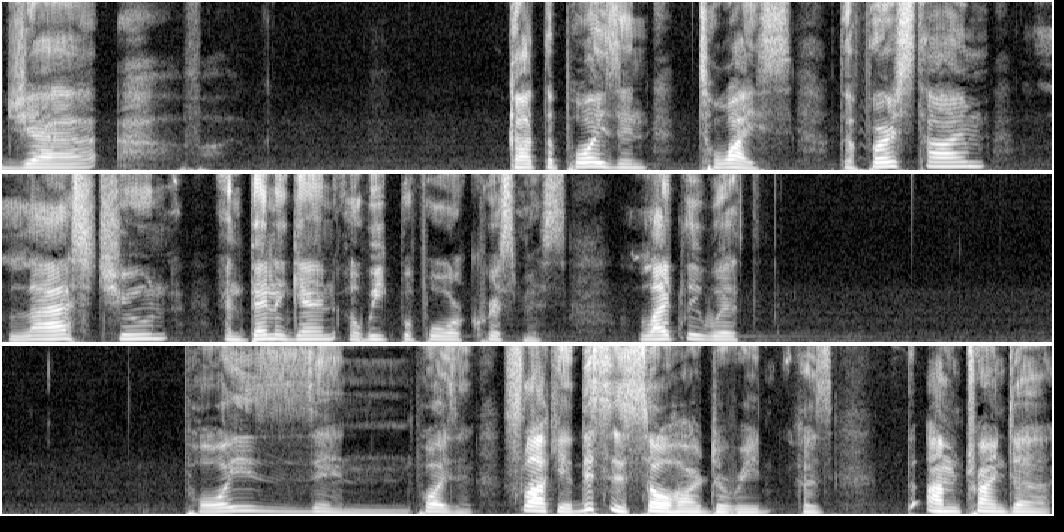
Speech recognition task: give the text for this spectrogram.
jab, got the poison twice. The first time last June, and then again a week before Christmas, likely with Poison. Poison. Slakia, This is so hard to read because I'm trying to,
